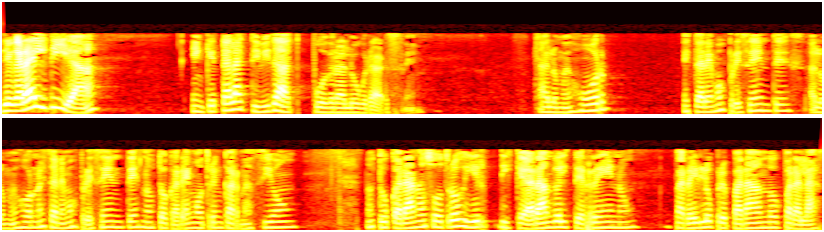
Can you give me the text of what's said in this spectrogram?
Llegará el día en que tal actividad podrá lograrse. A lo mejor estaremos presentes, a lo mejor no estaremos presentes, nos tocará en otra encarnación, nos tocará a nosotros ir disquearando el terreno para irlo preparando para las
